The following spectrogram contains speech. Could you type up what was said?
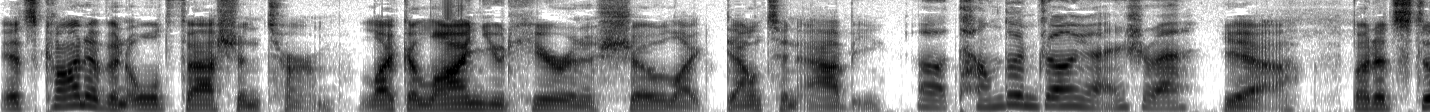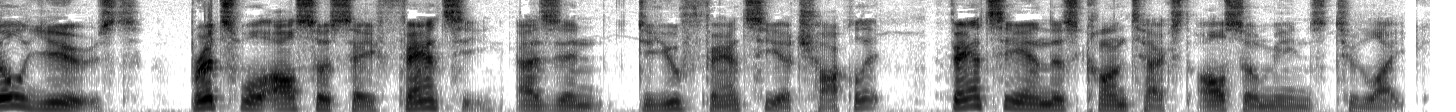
It's kind of an old fashioned term, like a line you'd hear in a show like Downton Abbey. 哦，唐顿庄园是吧？ Yeah, but it's still used. Brits will also say fancy, as in, do you fancy a chocolate? Fancy in this context also means to like.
